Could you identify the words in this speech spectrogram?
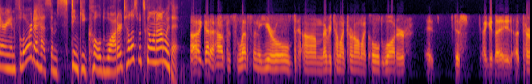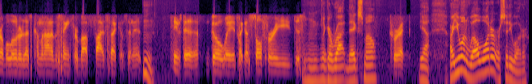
Perry in Florida has some stinky cold water. Tell us what's going on with it. Uh, I got a house that's less than a year old. Um, every time I turn on my cold water, it just I get a, a terrible odor that's coming out of the sink for about five seconds, and it Hmm. seems to go away. It's like a sulfury, just Mhm, Like a rotten egg smell? correct Yeah. Are you on well water or city water?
